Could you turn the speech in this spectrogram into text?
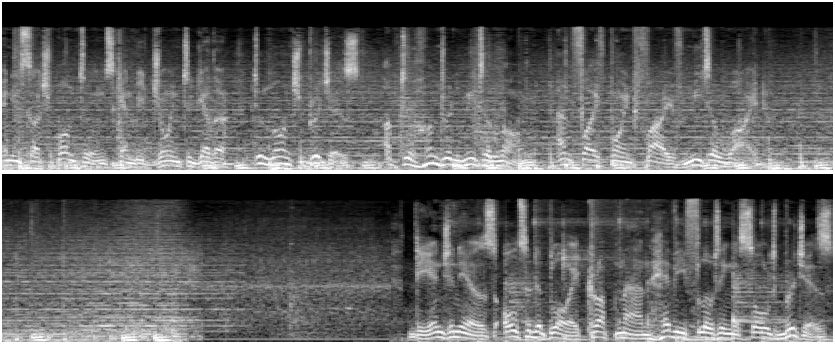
Many such pontoons can be joined together to launch bridges up to 100 meter long and 5.5 meter wide. The engineers also deploy Kruppmann heavy floating assault bridges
